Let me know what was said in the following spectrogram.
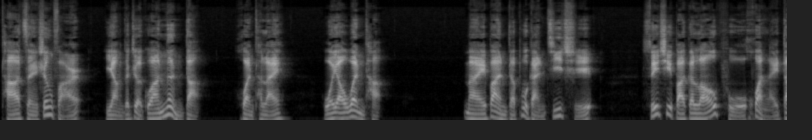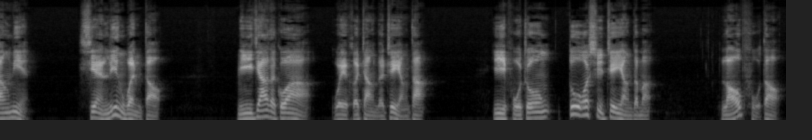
他怎生法儿养的这瓜嫩大？唤他来，我要问他。买办的不敢积迟，随去把个老仆唤来当面。县令问道：“你家的瓜为何长得这样大？一圃中多是这样的吗？”老仆道：“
